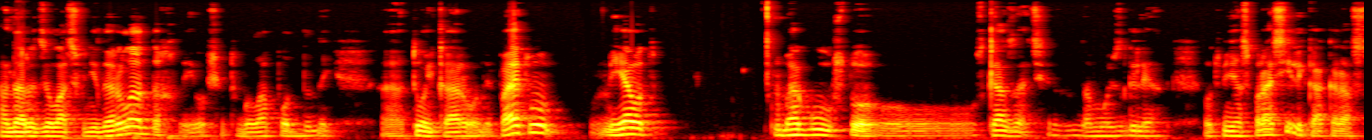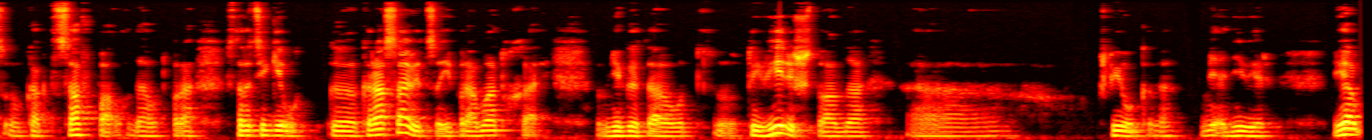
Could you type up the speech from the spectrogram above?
Она родилась в Нидерландах и, в общем-то, была подданной э, той короны. Поэтому я вот могу что сказать, на мой взгляд. Вот меня спросили как раз, как-то совпало, да, вот про стратегию э, красавица и про Мату Хари. Мне говорят, а вот ты веришь, что она э, шпионка, да? Я не верю. Я,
